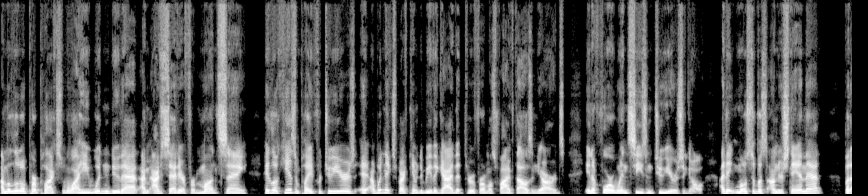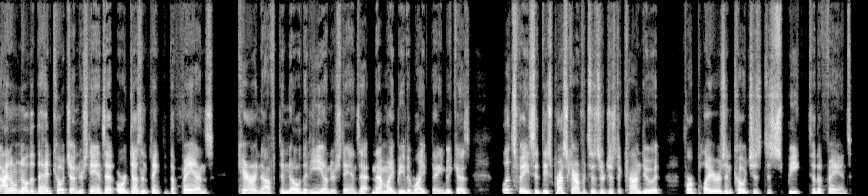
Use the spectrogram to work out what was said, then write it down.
I'm a little perplexed why he wouldn't do that. I'm, I've sat here for months saying, "Hey, look, he hasn't played for two years. Eh, I wouldn't expect him to be the guy that threw for almost five thousand yards in a four-win season two years ago." I think most of us understand that, but I don't know that the head coach understands that or doesn't think that the fans care enough to know that he understands that, and that might be the right thing because let's face it, these press conferences are just a conduit for players and coaches to speak to the fans.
